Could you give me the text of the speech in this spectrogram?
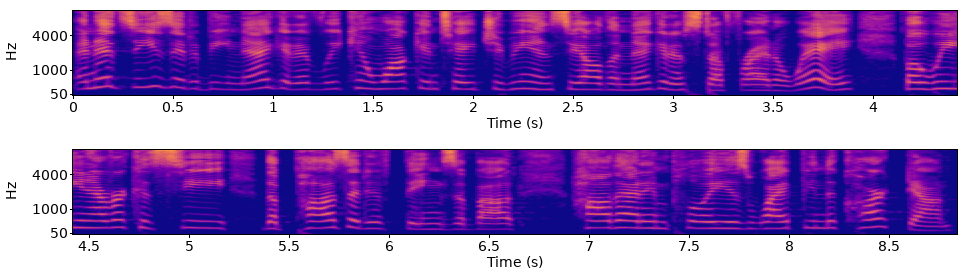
And it's easy to be negative. We can walk into HEB and see all the negative stuff right away, but we never could see the positive things about how that employee is wiping the cart down.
